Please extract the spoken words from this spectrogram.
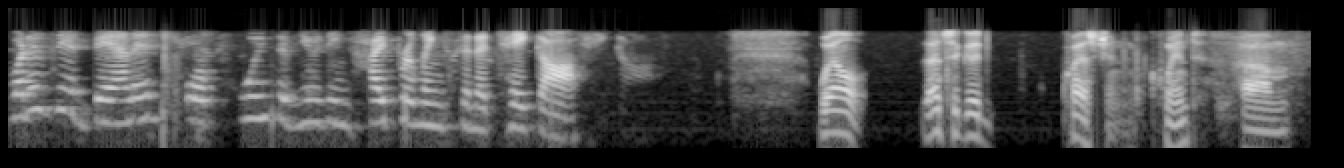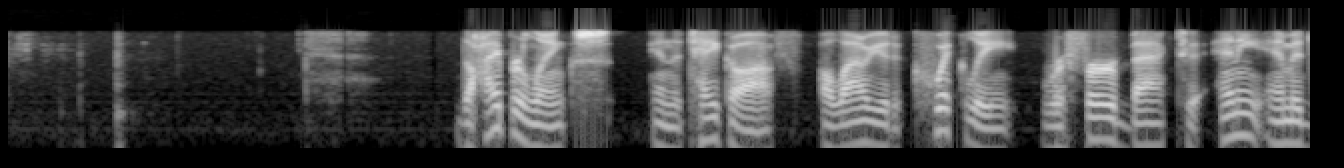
what is the advantage or point of using hyperlinks in a takeoff? Well, that's a good question, Quint. Um, the hyperlinks in the takeoff allow you to quickly refer back to any image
